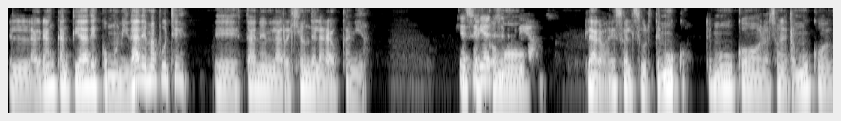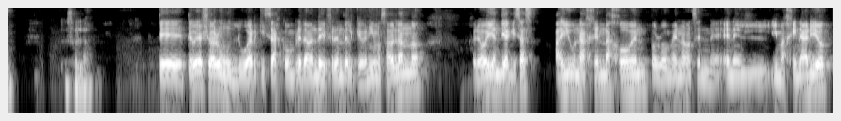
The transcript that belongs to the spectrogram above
la gran cantidad de comunidades mapuches están en la región de la Araucanía. Que sería el como, Claro, eso es el sur, Temuco. Temuco, la zona de Temuco, esos lados. Te, te, voy a llevar a un lugar quizás completamente diferente del que venimos hablando, pero hoy en día quizás hay una agenda joven, por lo menos en, el imaginario,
